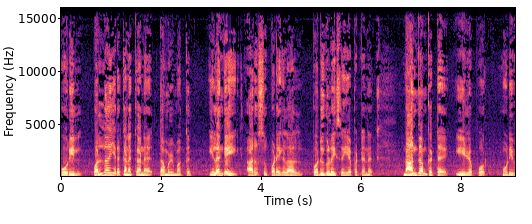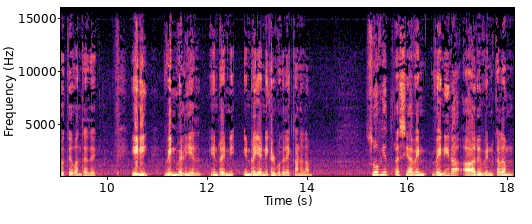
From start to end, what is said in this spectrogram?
போரில் பல்லாயிரக்கணக்கான தமிழ் மக்கள் இலங்கை அரசு படைகளால் படுகொலை செய்யப்பட்டனர். நான்காம் கட்ட ஈழப்போர் முடிவுக்கு வந்தது. இனி விண்வெளியில் இன்றைய நிகழ்வுகளை காணலாம். சோவியத் ரஷ்யாவின் வெனிரா ஆறு விண்கலம்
